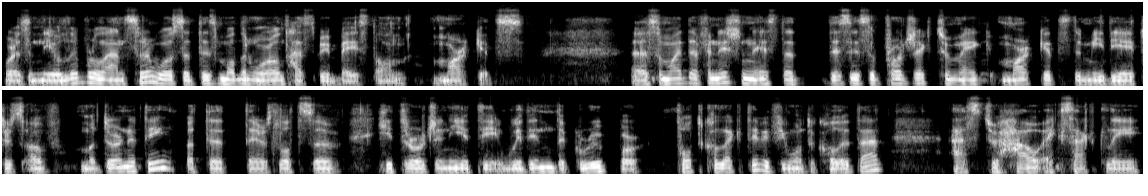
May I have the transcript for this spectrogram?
whereas the neoliberal answer was that this modern world has to be based on markets. Uh, so my definition is that this is a project to make markets the mediators of modernity, but that there's lots of heterogeneity within the group or thought collective, if you want to call it that, as to how exactly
